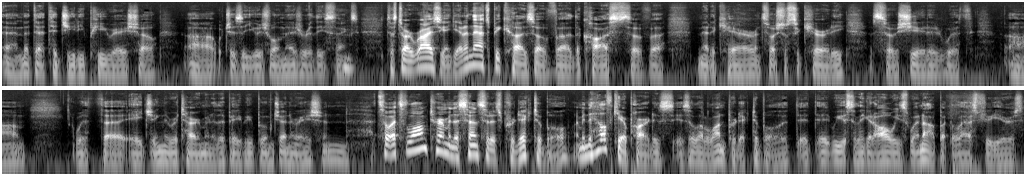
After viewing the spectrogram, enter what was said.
and the debt to GDP ratio, which is a usual measure of these things to start rising again. And that's because of uh, the costs of uh, Medicare and Social Security associated with. Um, with uh, aging, the retirement of the baby boom generation. So it's long term in the sense that it's predictable. I mean, the healthcare part is, is a little unpredictable. It, it, it, we used to think it always went up, but the last few years,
